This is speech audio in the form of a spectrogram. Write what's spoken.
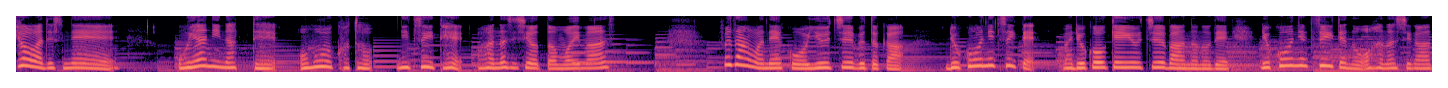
今日はですね親になって思うことについてお話ししようと思います。普段はねこう YouTube とか旅行について、まあ、旅行系 YouTuber なので旅行についてのお話が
